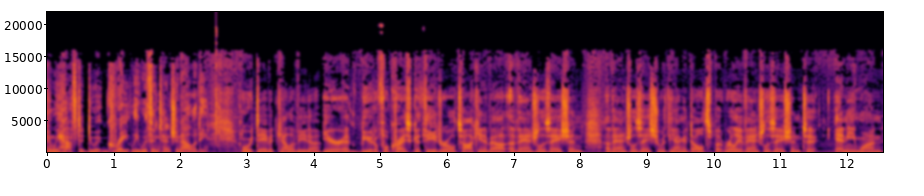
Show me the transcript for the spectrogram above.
And we have to do it greatly with intentionality. We're David Calavita here at beautiful Christ Cathedral talking about evangelization, evangelization with young adults, but really evangelization to anyone.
